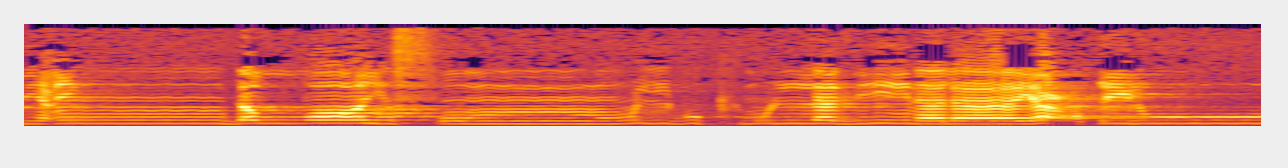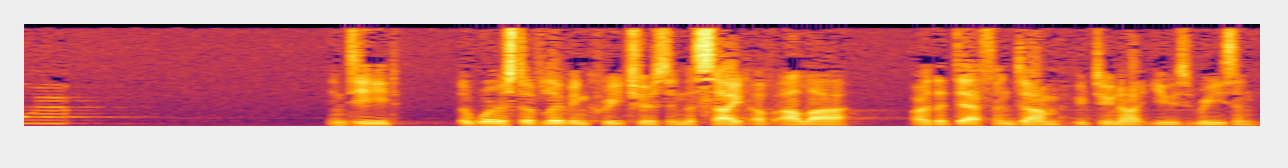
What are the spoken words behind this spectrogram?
عند الله الصم البكم الذين لا يعقلون Indeed, the worst of living creatures in the sight of Allah are the deaf and dumb who do not use reason.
